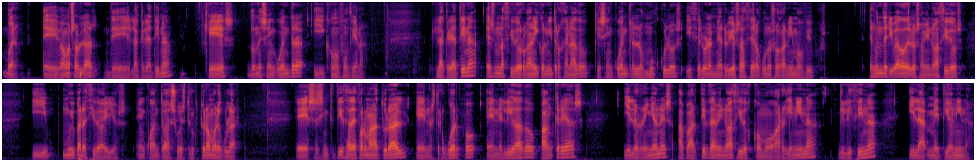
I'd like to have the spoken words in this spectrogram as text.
Bueno, eh, vamos a hablar de la creatina, qué es, dónde se encuentra y cómo funciona. La creatina es un ácido orgánico nitrogenado que se encuentra en los músculos y células nerviosas de algunos organismos vivos. Es un derivado de los aminoácidos y muy parecido a ellos en cuanto a su estructura molecular. Eh, se sintetiza de forma natural en nuestro cuerpo, en el hígado, páncreas y en los riñones a partir de aminoácidos como arginina, glicina y la metionina.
